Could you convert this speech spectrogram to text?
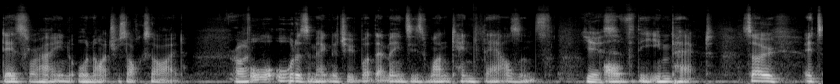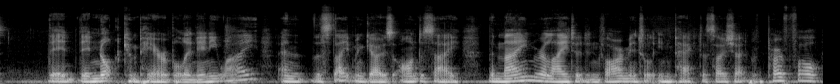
desflurane or nitrous oxide. Right. Four orders of magnitude. What that means is one ten thousandth Yes. of the impact. So it's they're, they're not comparable in any way. And the statement goes on to say the main related environmental impact associated with propofol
